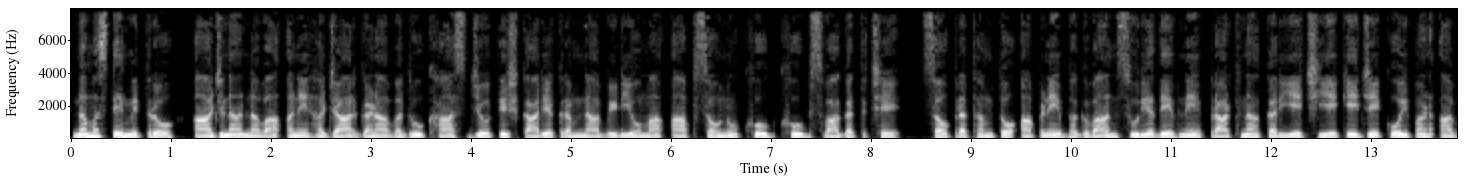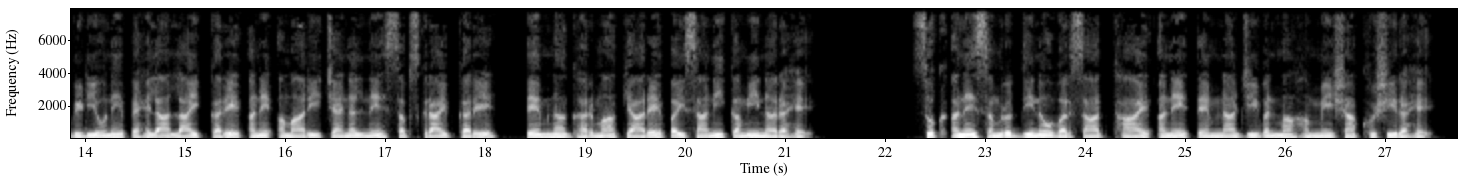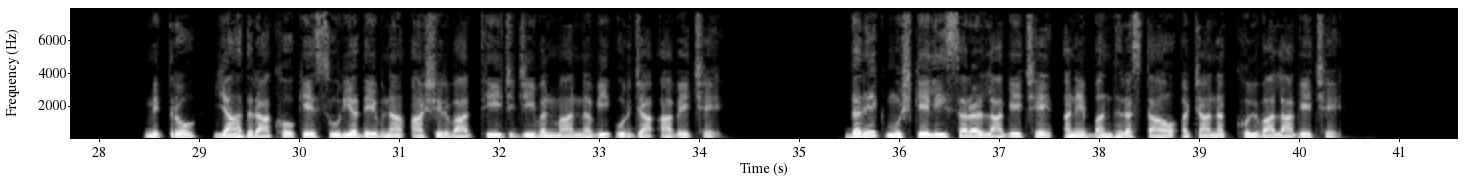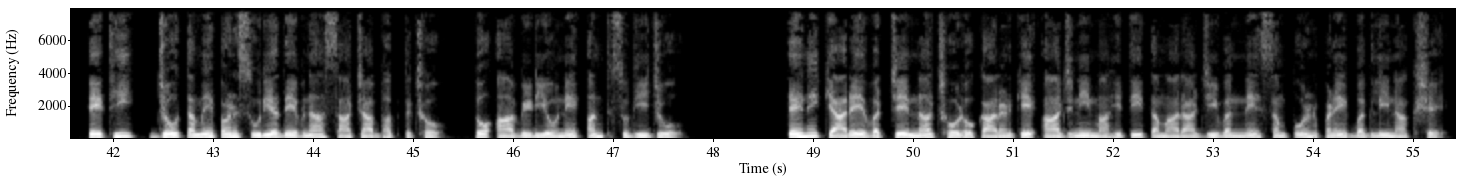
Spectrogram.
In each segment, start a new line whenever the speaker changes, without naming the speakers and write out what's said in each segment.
નમસ્તે મિત્રો, આજના નવા અને હજાર ગણા વધુ ખાસ જ્યોતિષ કાર્યક્રમના વિડીયોમાં આપ સૌનું ખૂબ ખૂબ સ્વાગત છે. સૌ પ્રથમ તો આપણે ભગવાન સૂર્યદેવને પ્રાર્થના કરીએ છીએ કે જે કોઈ પણ આ વિડીયોને પહેલા લાઇક કરે અને અમારી ચેનલને સબસ્ક્રાઇબ કરે, તેમના ઘરમાં ક્યારે પૈસાની કમી ન રહે. સુખ અને સમૃદ્ધિનો વરસાદ થાય અને તેમના જીવનમાં હંમેશા ખુશી રહે. મિત્રો, યાદ રાખો કે સૂર્યદેવના આશીર્વાદથી જ જીવનમાં નવી ઊર્જા આવે છે. દરેક મુશ્કેલી સરળ લાગે છે અને બંધ રસ્તાઓ અચાનક ખુલવા લાગે છે. તેથી, જો તમે પણ સૂર્યદેવના સાચા ભક્ત છો, તો આ વિડીયોને અંત સુધી જુઓ. તેને ક્યારેય વચ્ચે ન છોડો કારણ કે આજની માહિતી તમારા જીવનને સંપૂર્ણપણે બદલી નાખશે.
